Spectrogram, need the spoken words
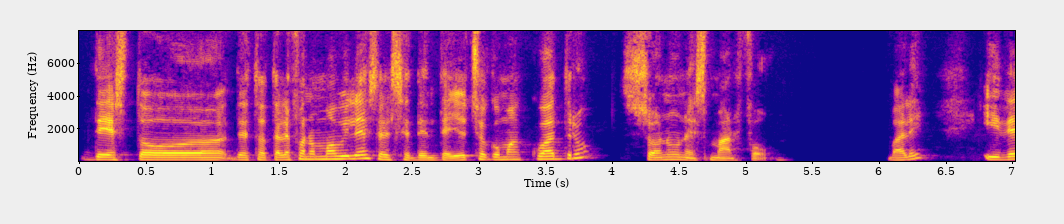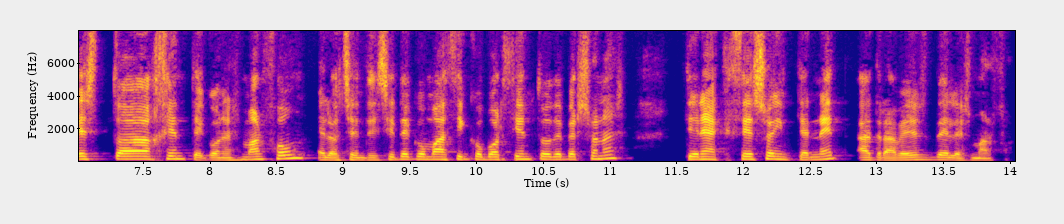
De, estos, de estos teléfonos móviles, el 78,4 son un smartphone. ¿Vale? Y de esta gente con smartphone, el 87,5% de personas tiene acceso a Internet a través del smartphone.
